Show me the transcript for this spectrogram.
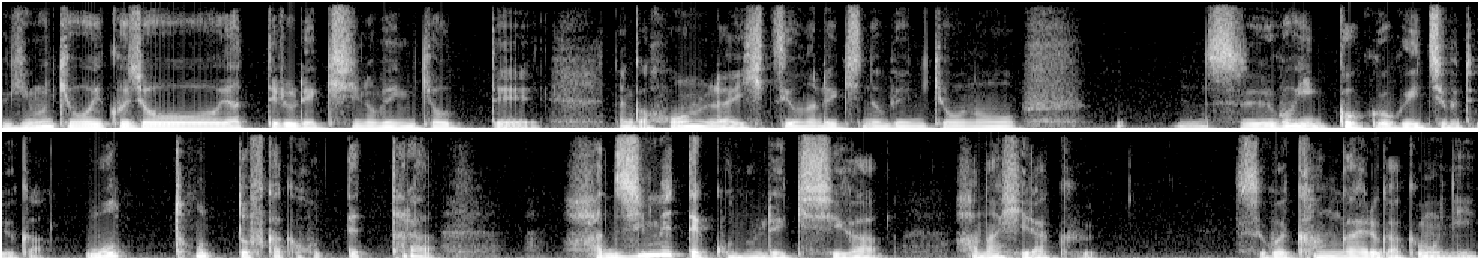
義務教育上やってる歴史の勉強ってなんか本来必要な歴史の勉強のすごいごくごく一部というかもっともっと深く掘ってったら初めてこの歴史が花開くすごい考える学問に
